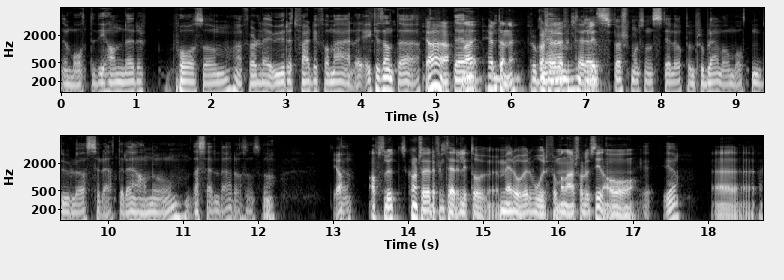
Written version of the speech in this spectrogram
en måte de handler på som jeg føler er urettferdig for meg, eller Ikke sant? Det, Ja, ja. Det- Nei, helt enig. problem, det er et spørsmål som stiller opp en problem, og måten du løser det etter det, handler om deg selv der. Også, så. Ja, Ja. absolutt. Kanskje reflektere litt over, mer over hvorfor man er sjalusi, da, og Ja. eh,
